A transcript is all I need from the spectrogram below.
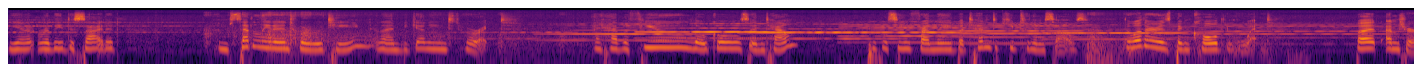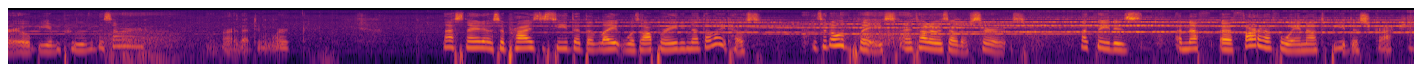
We haven't really decided. I'm settling into a routine and I'm beginning to write. I have a few locals in town. People seem friendly but tend to keep to themselves. The weather has been cold and wet, but I'm sure it will be improved in the summer. Or that didn't work. Last night I was surprised to see that the light was operating at the lighthouse. It's an old place, and I thought it was out of service. Luckily, it is enough uh, far enough away not to be a distraction.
